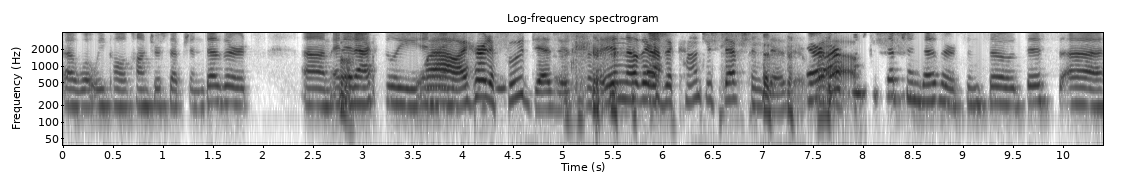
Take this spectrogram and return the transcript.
uh, what we call contraception deserts. Um, and huh. it actually wow i heard of food deserts but i didn't know there was a contraception desert there wow. are contraception deserts and so this uh,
